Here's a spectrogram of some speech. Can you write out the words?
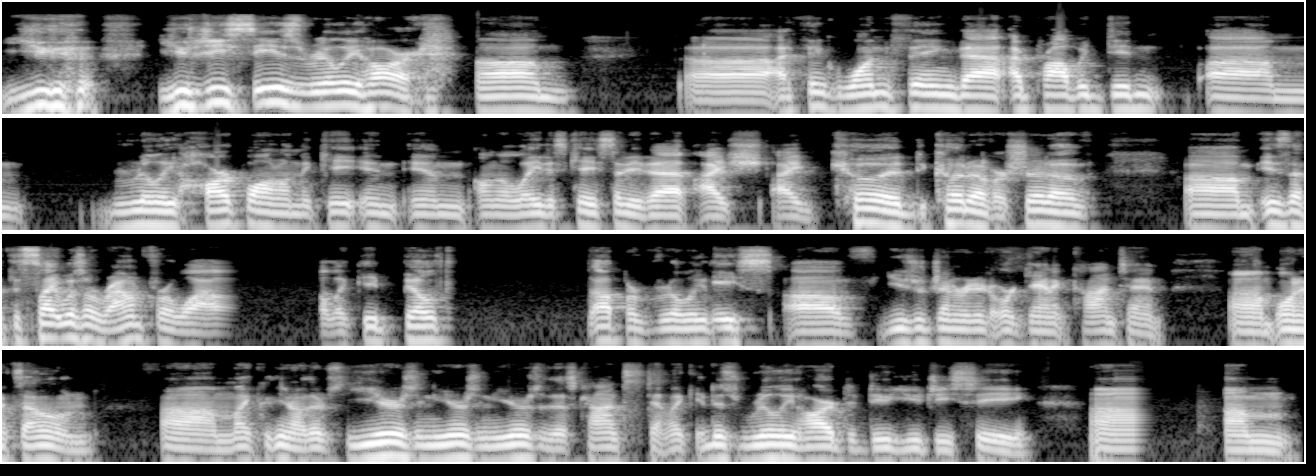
U- UGC is really hard. Um, uh, I think one thing that I probably didn't um, really harp on on the case in, in, on the latest case study that I sh- I could could have or should have um, is that the site was around for a while. Like it built up a really base of user generated organic content um, on its own. Um, like you know, there's years and years and years of this content. Like it is really hard to do UGC. Um, um,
